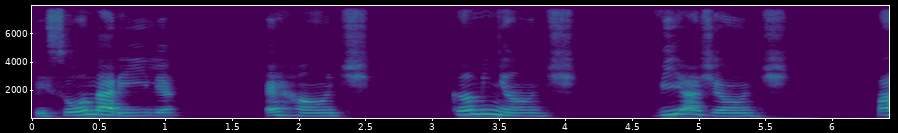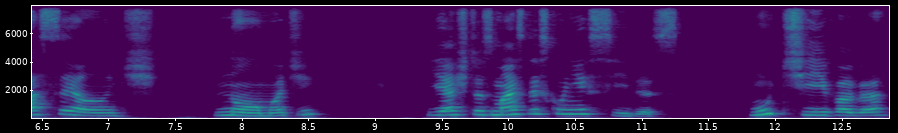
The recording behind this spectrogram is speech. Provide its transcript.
pessoa andarilha, errante, caminhante, viajante, passeante, nômade, e estas mais desconhecidas, multívaga,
